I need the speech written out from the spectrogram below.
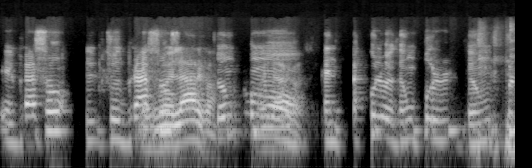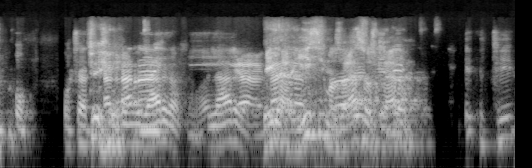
el brazo, sus brazos largo, son como tentáculos de un, pul, de un pulpo. O sea, sí, muy largos, muy largos. Y larguísimos brazos, tiene, claro. Sí,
